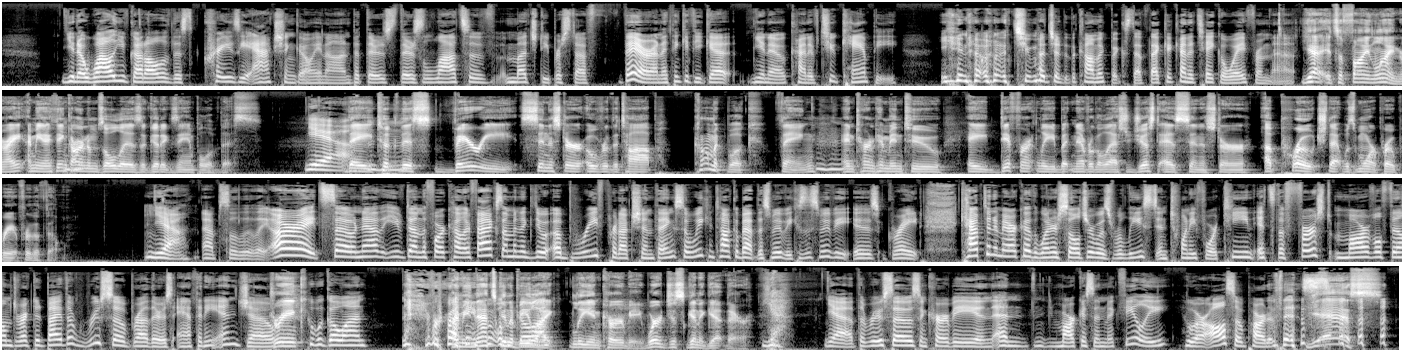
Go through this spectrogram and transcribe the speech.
You know, while you've got all of this crazy action going on, but there's there's lots of much deeper stuff there. And I think if you get you know kind of too campy, you know, too much into the comic book stuff, that could kind of take away from that. Yeah, it's a fine line, right? I mean, I think Arnim Zola is a good example of this. Yeah. They mm-hmm. took this very sinister, over the top comic book thing Mm-hmm. and turned him into a differently, but nevertheless just as sinister approach that was more appropriate for the film. Yeah, absolutely. All right. So now that you've done the four color facts, I'm going to do a brief production thing so we can talk about this movie because this movie is great. Captain America the Winter Soldier was released in 2014. It's the first Marvel film directed by the Russo brothers, Anthony and Joe, Drink. who would go on. right, I mean, that's going to be on- like Lee and Kirby. We're just going to get there. Yeah. Yeah, the Russos and Kirby and, and Marcus and McFeely, who are also part of this. Yes.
